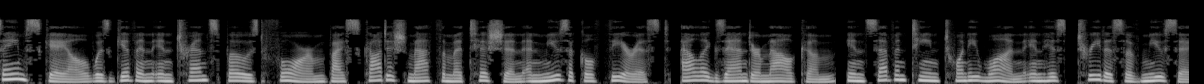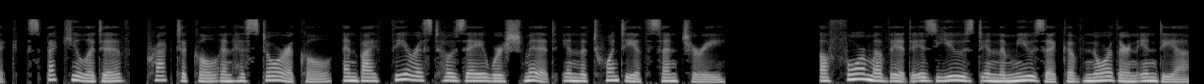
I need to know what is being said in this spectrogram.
same scale was given in transposed form by Scottish mathematician and musical theorist, Alexander Malcolm, in 1721 in his Treatise of Music, Speculative, Practical and Historical, and by theorist José Schmidt in the 20th century. A form of it is used in the music of northern India.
